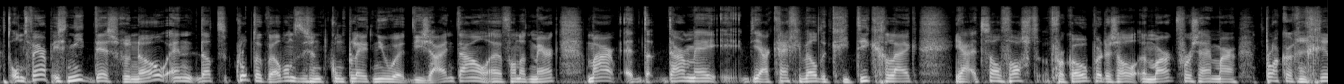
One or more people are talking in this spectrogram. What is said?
het ontwerp is niet des Renault. En dat klopt ook wel, want het is een compleet nieuwe designtaal eh, van het merk. Maar da- daarmee ja, krijg je wel de kritiek gelijk. Ja, het zal vast verkopen, er zal een markt voor zijn. Maar plak er een grill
